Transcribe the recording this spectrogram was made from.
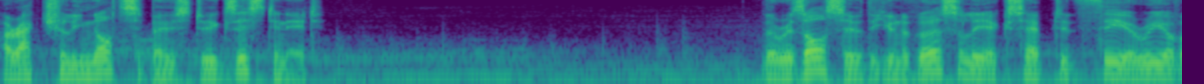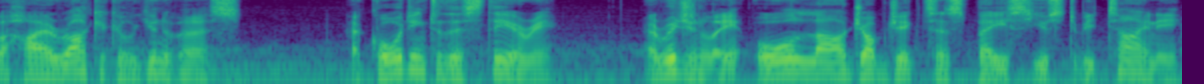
are actually not supposed to exist in it. There is also the universally accepted theory of a hierarchical universe. According to this theory, originally all large objects in space used to be tiny,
